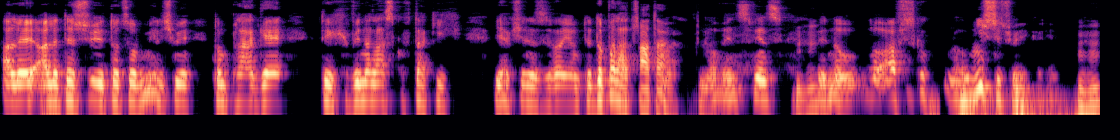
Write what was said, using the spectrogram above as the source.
ale, ale też to, co mieliśmy, tą plagę tych wynalazków takich, jak się nazywają, te dopalacze. A tak. No więc, więc mhm. no, no, a wszystko no, niszczy człowieka. Mhm.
